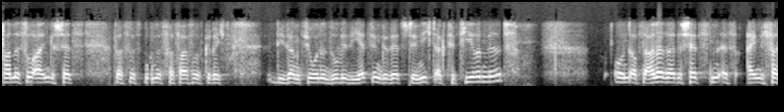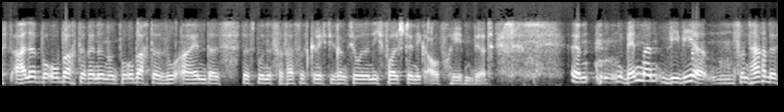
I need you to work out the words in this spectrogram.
haben es so eingeschätzt, dass das Bundesverfassungsgericht die Sanktionen, so wie sie jetzt im Gesetz stehen, nicht akzeptieren wird. Und auf der anderen Seite schätzen es eigentlich fast alle Beobachterinnen und Beobachter so ein, dass das Bundesverfassungsgericht die Sanktionen nicht vollständig aufheben wird. Ähm, wenn man, wie wir von Tacheles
